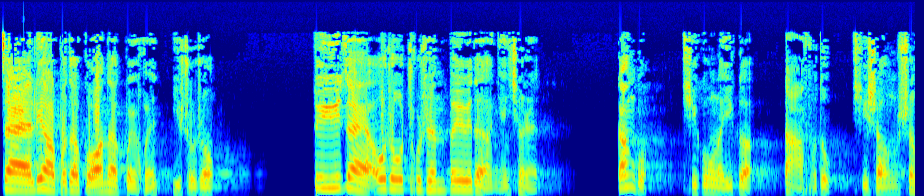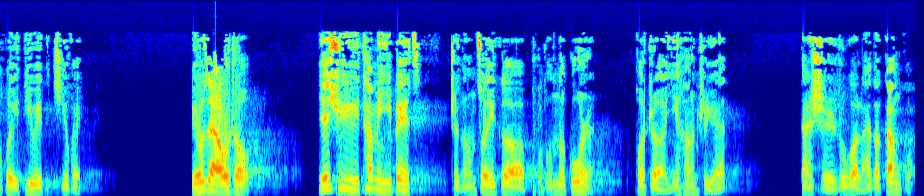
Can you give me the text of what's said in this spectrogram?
在利奥波德国王的鬼魂一书中，对于在欧洲出身卑微的年轻人，刚果提供了一个大幅度提升社会地位的机会。留在欧洲，也许他们一辈子只能做一个普通的工人或者银行职员；但是如果来到刚果，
